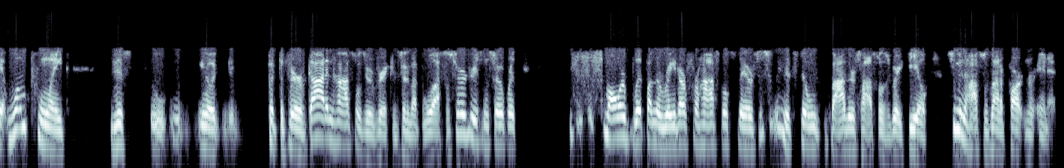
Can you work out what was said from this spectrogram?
at one point, this, you know, put the fear of God in hospitals, they were very concerned about the loss of surgeries and so forth. Is this a smaller blip on the radar for hospitals today, or is this something that still bothers hospitals a great deal, assuming the hospital's not a partner in it?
